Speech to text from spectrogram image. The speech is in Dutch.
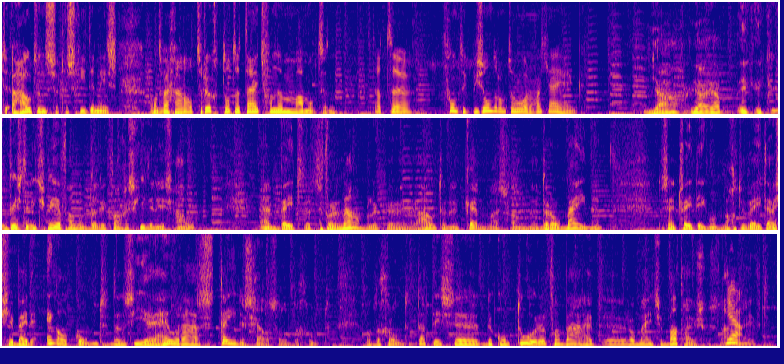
Houtense geschiedenis. Want wij gaan al terug tot de tijd van de mammoeten. Dat... Uh, vond ik bijzonder om te horen. Wat jij, Henk? Ja, ja, ja ik, ik wist er iets meer van omdat ik van geschiedenis hou. En weet dat voornamelijk uh, houten een kern was van uh, de Romeinen. Er zijn twee dingen om nog te weten. Als je bij de Engel komt, dan zie je heel raar stenen schelsel op de grond. Op de grond. Dat is uh, de contouren van waar het Romeinse badhuis gestaan ja. heeft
